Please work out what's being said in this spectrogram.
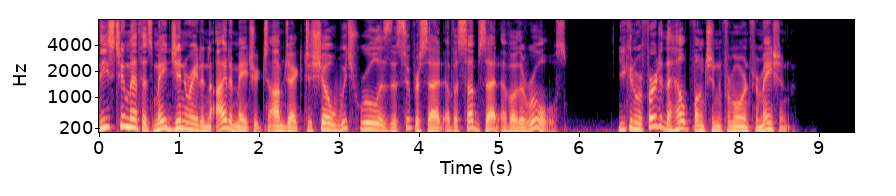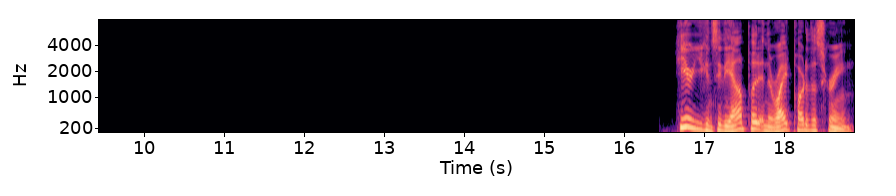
These two methods may generate an item matrix object to show which rule is the superset of a subset of other rules. You can refer to the help function for more information. Here you can see the output in the right part of the screen.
